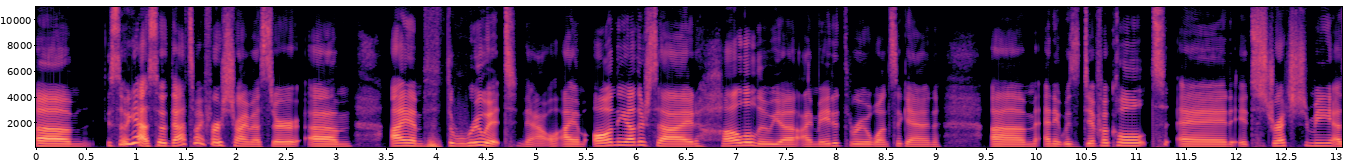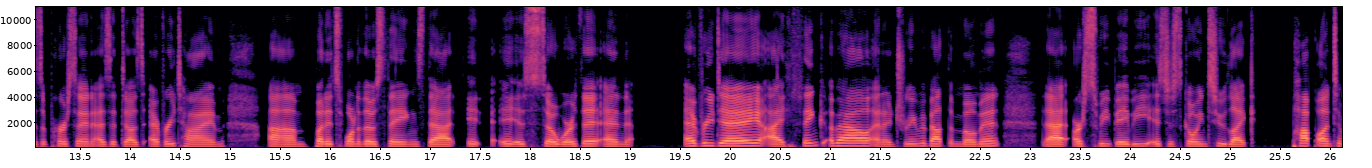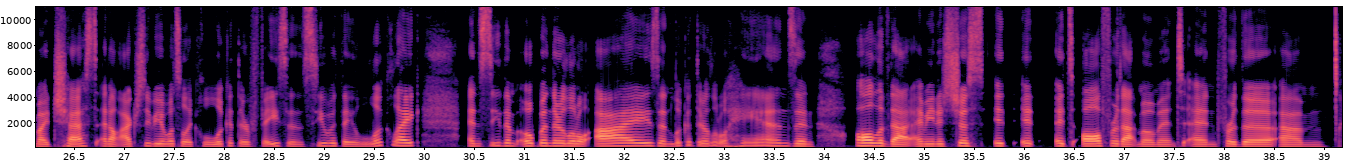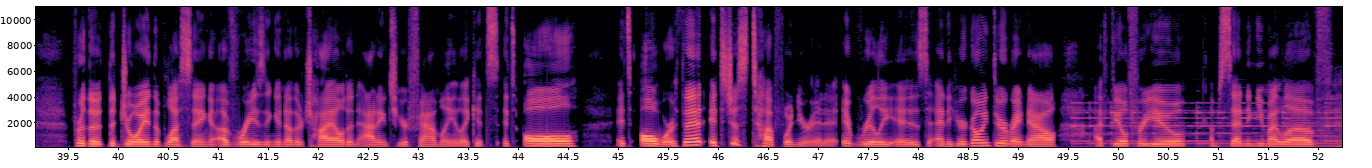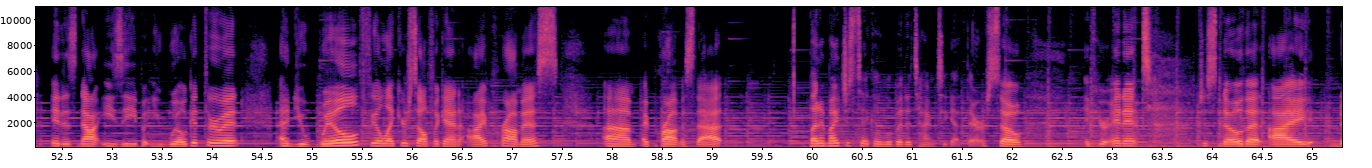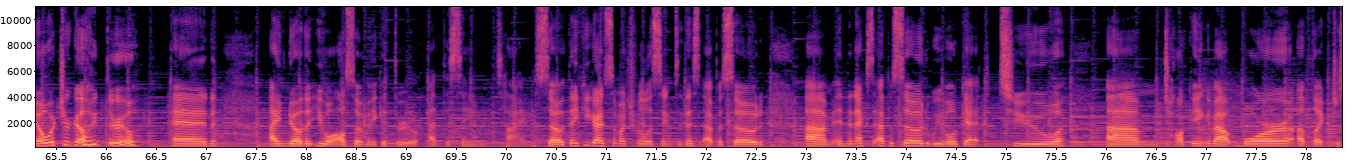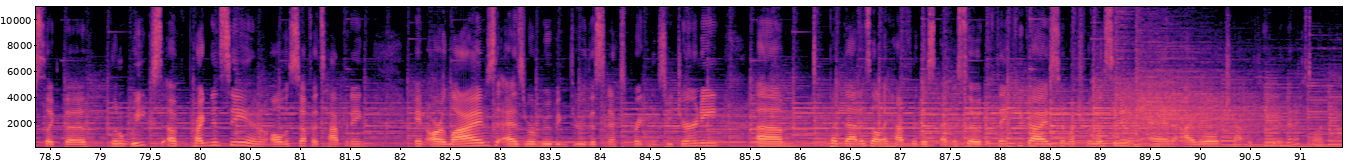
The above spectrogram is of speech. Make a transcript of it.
um, so yeah so that's my first trimester um, i am through it now i am on the other side hallelujah i made it through once again um, and it was difficult and it stretched me as a person as it does every time. Um, but it's one of those things that it, it is so worth it. And every day I think about and I dream about the moment that our sweet baby is just going to like pop onto my chest and I'll actually be able to like look at their face and see what they look like and see them open their little eyes and look at their little hands and all of that. I mean, it's just it it it's all for that moment and for the um for the the joy and the blessing of raising another child and adding to your family. Like it's it's all it's all worth it. It's just tough when you're in it. It really is. And if you're going through it right now, I feel for you. I'm sending you my love. It is not easy, but you will get through it and you will feel like yourself again. I promise. Um, I promise that. But it might just take a little bit of time to get there. So if you're in it, just know that I know what you're going through and I know that you will also make it through at the same time. So, thank you guys so much for listening to this episode. Um, in the next episode, we will get to um, talking about more of like just like the little weeks of pregnancy and all the stuff that's happening in our lives as we're moving through this next pregnancy journey. Um, but that is all I have for this episode. Thank you guys so much for listening, and I will chat with you in the next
